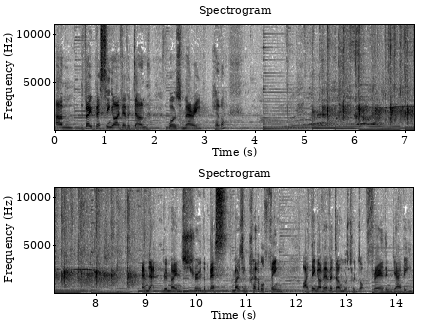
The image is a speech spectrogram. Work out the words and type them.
Um, the very best thing I've ever done was marry Heather. And that remains true. The best, most incredible thing I think I've ever done was to adopt Fred and Gabby.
